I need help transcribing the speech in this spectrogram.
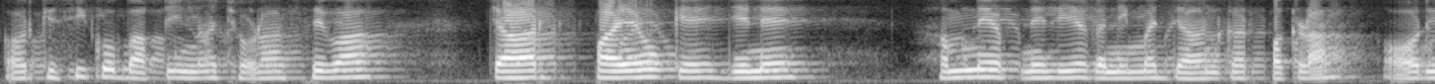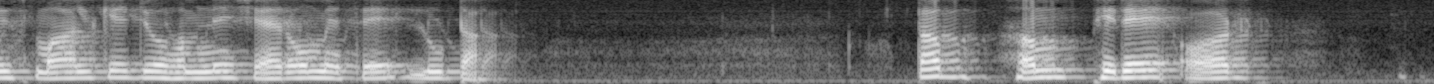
اور کسی کو باقی نہ چھوڑا سوا چار پایوں کے جنہیں ہم نے اپنے لیے غنیمت جان کر پکڑا اور اس مال کے جو ہم نے شہروں میں سے لوٹا۔ تب ہم پھرے اور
